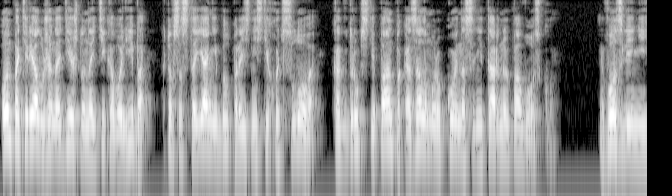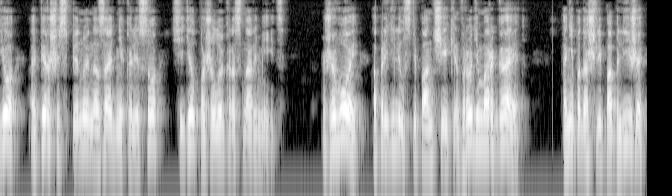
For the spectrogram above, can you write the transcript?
Он потерял уже надежду найти кого-либо, кто в состоянии был произнести хоть слово, как вдруг Степан показал ему рукой на санитарную повозку. Возле нее, опершись спиной на заднее колесо, сидел пожилой красноармеец. «Живой», – определил Степан Чекин, – «вроде моргает». Они подошли поближе,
